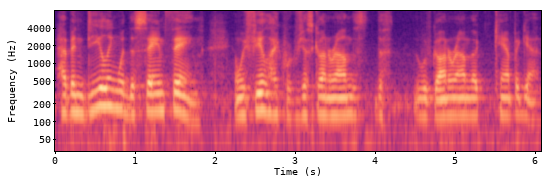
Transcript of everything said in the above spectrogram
have been dealing with the same thing, and we feel like we've just gone around the, the we've gone around the camp again.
